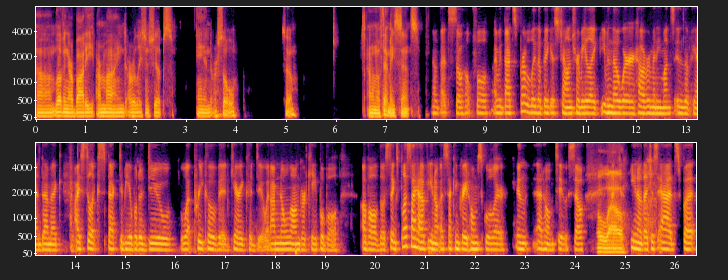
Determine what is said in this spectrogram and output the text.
um, loving our body, our mind, our relationships, and our soul. So I don't know if that makes sense. No, that's so helpful. I mean, that's probably the biggest challenge for me. Like, even though we're however many months into the pandemic, I still expect to be able to do what pre COVID Carrie could do. And I'm no longer capable of all of those things. Plus, I have, you know, a second grade homeschooler in at home too. So, oh, wow. That, you know, that just adds. But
